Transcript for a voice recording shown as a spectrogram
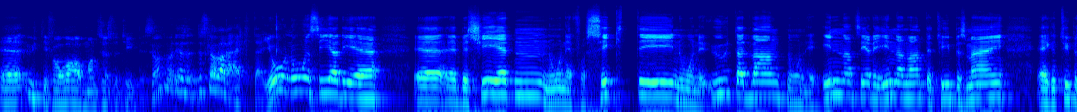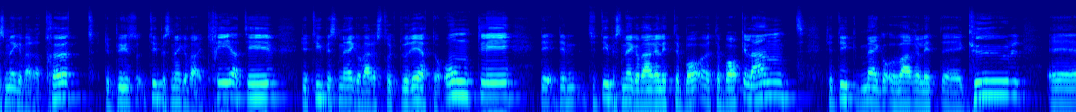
eh, ut ifra hva man syns er typisk. Det, det, skal være ekte. Jo, noen sier de er, er, er beskjeden, noen er forsiktig, noen er utadvendt, noen er innad, sier de innadvendt. Det er typisk meg. Jeg er typisk meg å være trøtt. Det er typisk meg å være kreativ. Det er typisk meg å være strukturert og ordentlig. Det, det, det er typisk meg å være litt tilba tilbakelent. Det er typisk meg å være litt eh, kul, eh,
